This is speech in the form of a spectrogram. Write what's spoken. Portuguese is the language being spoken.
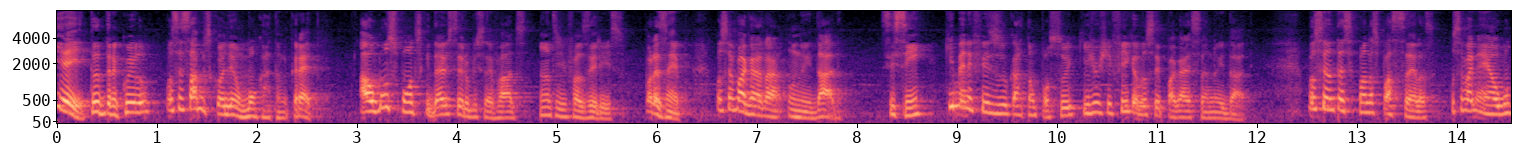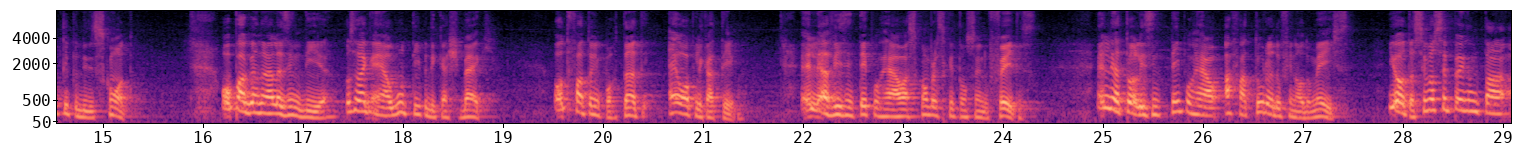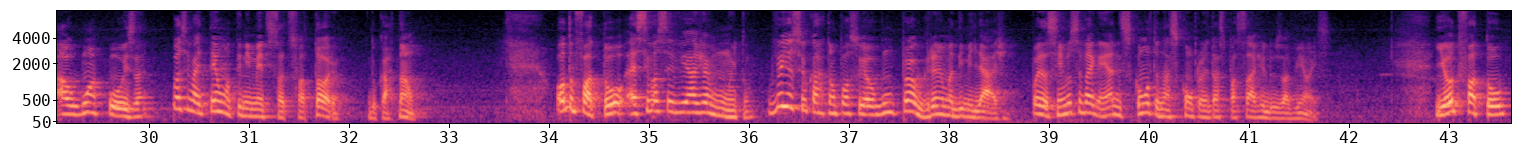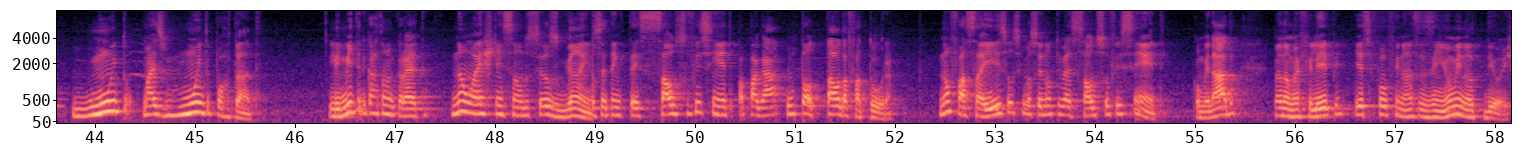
E aí, tudo tranquilo? Você sabe escolher um bom cartão de crédito? Há alguns pontos que devem ser observados antes de fazer isso. Por exemplo, você vai pagar anuidade? Se sim, que benefícios o cartão possui que justifica você pagar essa anuidade? Você antecipando as parcelas, você vai ganhar algum tipo de desconto? Ou pagando elas em dia, você vai ganhar algum tipo de cashback? Outro fator importante é o aplicativo. Ele avisa em tempo real as compras que estão sendo feitas. Ele atualiza em tempo real a fatura do final do mês. E outra, se você perguntar alguma coisa, você vai ter um atendimento satisfatório do cartão? Outro fator é se você viaja muito. Veja se o cartão possui algum programa de milhagem, pois assim você vai ganhar desconto nas compras das passagens dos aviões. E outro fator muito, mas muito importante. Limite de cartão de crédito não é extensão dos seus ganhos. Você tem que ter saldo suficiente para pagar o total da fatura. Não faça isso se você não tiver saldo suficiente. Combinado? Meu nome é Felipe e esse foi o Finanças em um Minuto de hoje.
